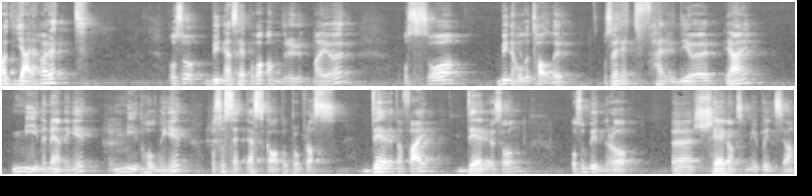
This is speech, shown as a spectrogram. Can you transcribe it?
at jeg har rett, og så begynner jeg å se på hva andre rundt meg gjør, og så begynner jeg å holde taler, og så rettferdiggjør jeg mine meninger, mine holdninger, og så setter jeg skapet på plass. Dere tar feil, dere gjør sånn. Og så begynner det å uh, skje ganske mye på innsida.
